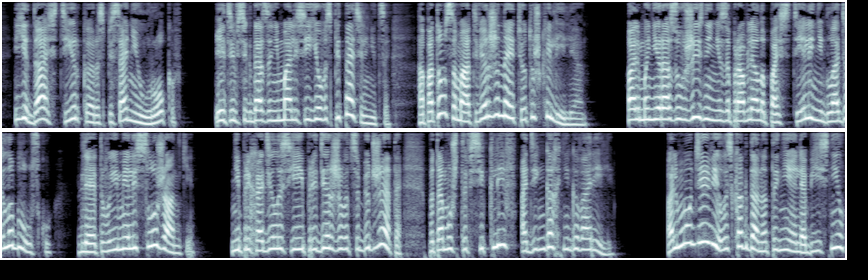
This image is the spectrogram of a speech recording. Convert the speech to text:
— еда, стирка, расписание уроков. Этим всегда занимались ее воспитательницы, а потом самоотверженная тетушка Лилиан. Альма ни разу в жизни не заправляла постели, не гладила блузку. Для этого имелись служанки. не приходилось ей придерживаться бюджета, потому что в Секлиф о деньгах не говорили. Альма удивилась, когда Натаниэль объяснил,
